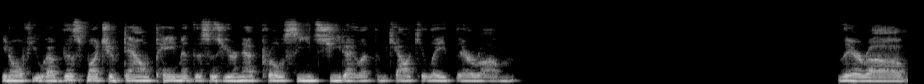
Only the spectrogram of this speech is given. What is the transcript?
you know if you have this much of down payment, this is your net proceeds sheet. I let them calculate their um, their uh,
